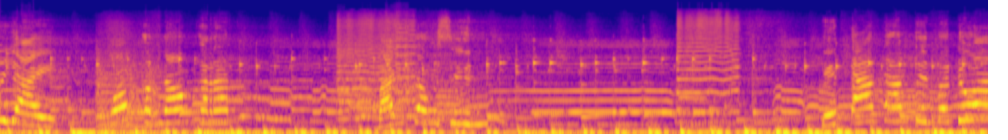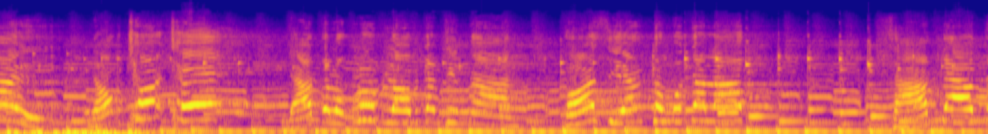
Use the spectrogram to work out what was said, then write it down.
วใหญ่ พบกับน้องกระตบันจงศิลป์ติดตามตามติดมาด้วย น้องโชะเชะดาวตลกรูปหล่อประจำทีมงาน ขอเสียงสมุทรลักสามดาวต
